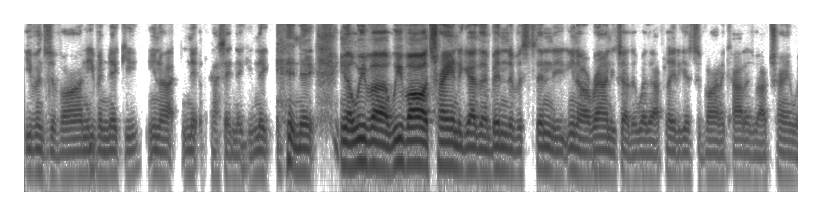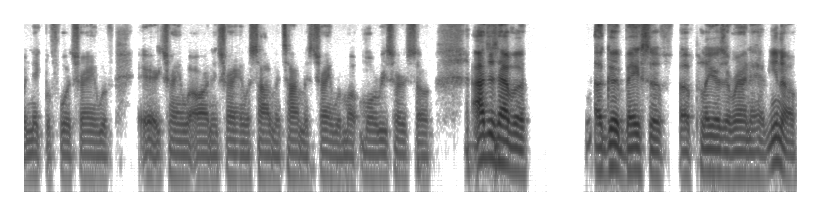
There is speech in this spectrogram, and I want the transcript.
even Javon, even Nikki. You know, Nick, I say Nikki, Nick, Nick. You know, we've uh, we've all trained together and been in the vicinity. You know, around each other. Whether I played against Javon in college, or I trained with Nick before, trained with Arik, trained with Arden, trained with Solomon Thomas, trained with Maurice Hurst. So, I just have a a good base of of players around that have you know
